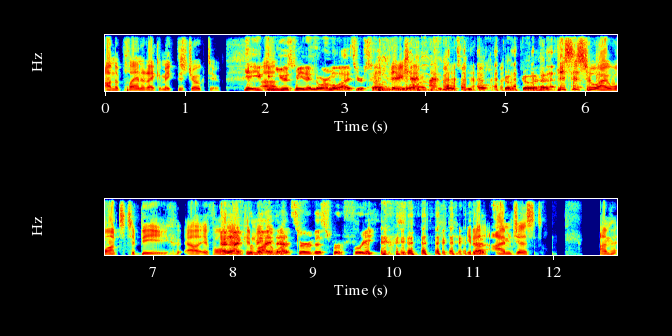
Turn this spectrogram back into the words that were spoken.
on the planet i can make this joke to Yeah, you can Uh, use me to normalize yourself There if you you want to those people. Go go ahead. this is who i want to be uh, if only And i, I can make provide it work that service for free. you know That's- i'm just i'm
